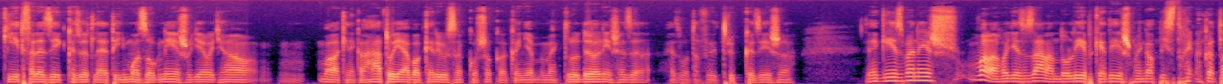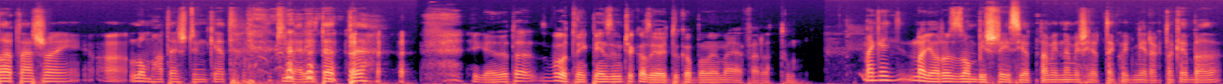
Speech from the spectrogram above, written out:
két fedezék között lehet így mozogni, és ugye, hogyha valakinek a hátuljába kerülsz, akkor sokkal könnyebben meg tudod ölni, és ez, a, ez volt a fő trükközés a, az egészben, és valahogy ez az állandó lépkedés, meg a pisztolynak a tartása a lomhatestünket kimerítette. Igen, de volt még pénzünk, csak azért hagytuk abban, mert már elfáradtunk. Meg egy nagyon rossz zombis rész jött, amit nem is értek, hogy miért raktak ebbe a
